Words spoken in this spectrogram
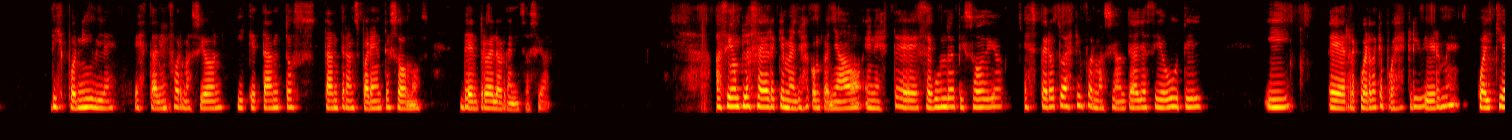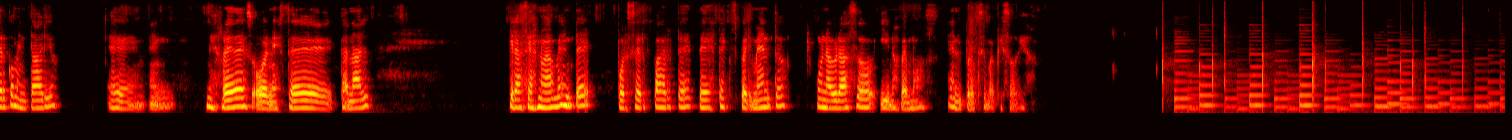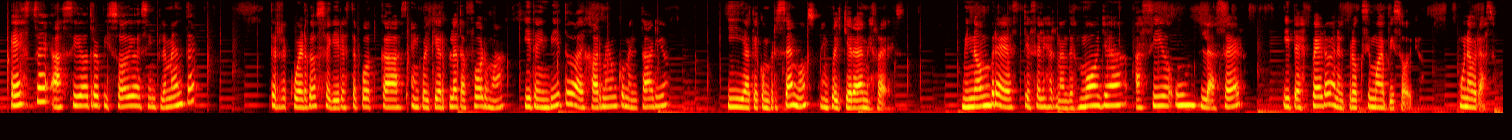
disponible está la información y qué tantos, tan transparentes somos dentro de la organización. Ha sido un placer que me hayas acompañado en este segundo episodio. Espero toda esta información te haya sido útil y eh, recuerda que puedes escribirme cualquier comentario eh, en mis redes o en este canal. Gracias nuevamente por ser parte de este experimento. Un abrazo y nos vemos en el próximo episodio. Este ha sido otro episodio de Simplemente. Te recuerdo seguir este podcast en cualquier plataforma y te invito a dejarme un comentario y a que conversemos en cualquiera de mis redes. Mi nombre es Jesselis Hernández Moya, ha sido un placer y te espero en el próximo episodio. Un abrazo.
